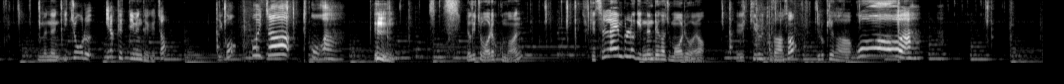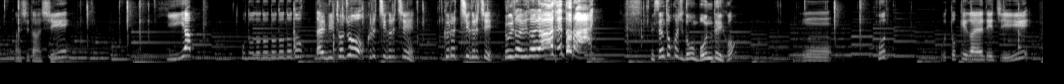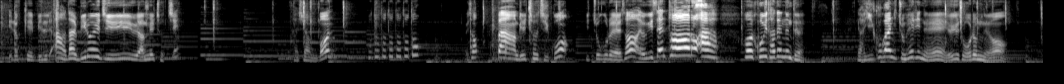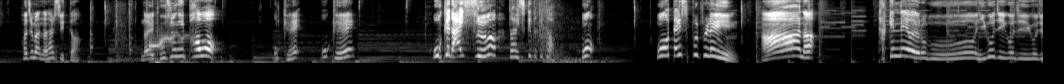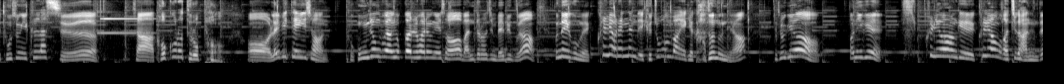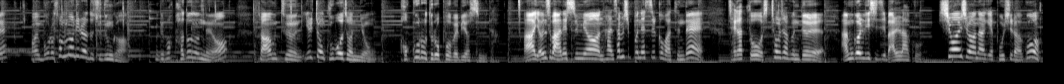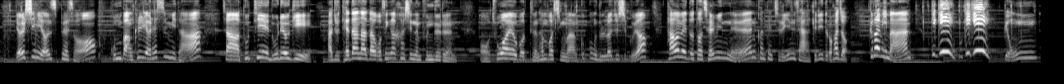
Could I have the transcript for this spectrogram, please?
그러면은 이쪽으로 이렇게 뛰면 되겠죠? 이거 호이자 오아. 여기 좀 어렵구먼. 이렇게 슬라임 블럭이 있는 데가 좀 어려워요 여기 뒤를 돌아서 이렇게 가고 아. 다시 다시. 이얍! 도도도도도도도. 날 밀쳐줘. 그렇지 그렇지. 그렇지 그렇지. 여기서 여기서. 야 센터라 센터까지 너무 먼데 이거? 어곧 어떻게 가야 되지? 이렇게 밀 아 날 밀어야지. 왜 안 밀쳤지? 다시 한번. 도도도도도도 그래서 빵 밀쳐지고 이쪽으로 해서 여기 센터로! 아, 아 거의 다 됐는데 야 이 구간이 좀 hell이네. 여기 좀 어렵네요. 하지만 난 할 수 있다. 나의 도숭이 파워! 오케이 오케이. 오케이 nice! nice 깼다 깼다. 어? 어 thanks for playing. 아 나 다 깼네요 여러분. 이거지 이거지 이거지. 도숭이 클라스. 자 거꾸로 dropper. 어 levitation. 그 공중부양 효과를 활용해서 만들어진 map이고요. 근데 이거 왜 클리어를 했는데 이렇게 좁은 방에 이렇게 가둬놓냐? 저기요 아니 이게 클리어한 게 클리어한 것 같지가 않은데? 아니 뭐로 선물이라도 주든가. 이렇게 확 가둬놓네요. 자 아무튼 1.9 버전용 거꾸로 dropper map이었습니다 아 연습 안 했으면 한 30분 했을 것 같은데 제가 또 시청자분들 암 걸리시지 말라고 시원시원하게 보시라고 열심히 연습해서 곰방 클리어를 했습니다. 자 도티의 노력이 아주 대단하다고 생각하시는 분들은 어, 좋아요 버튼 한 번씩만 꾹꾹 눌러주시고요. 다음에도 더 재밌는 컨텐츠로 인사드리도록 하죠. 그럼 이만 웃기기 웃기기 뿅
